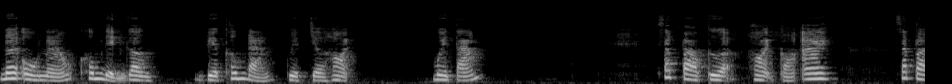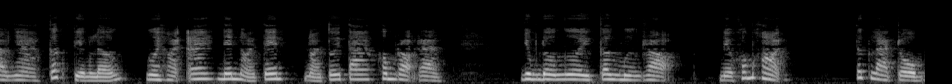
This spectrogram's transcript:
Nơi ồn não không đến gần, việc không đáng quyệt chờ hỏi. 18. Sắp vào cửa, hỏi có ai? Sắp vào nhà, cất tiếng lớn, người hỏi ai nên nói tên, nói tôi ta không rõ ràng. Dùng đồ người cần mường rõ, nếu không hỏi, tức là trộm,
